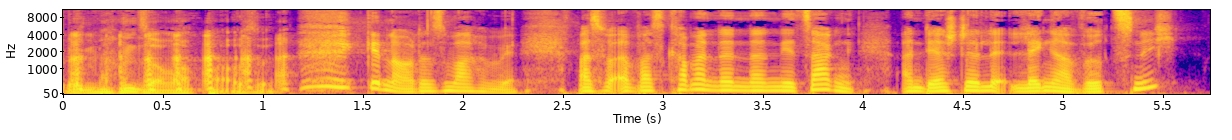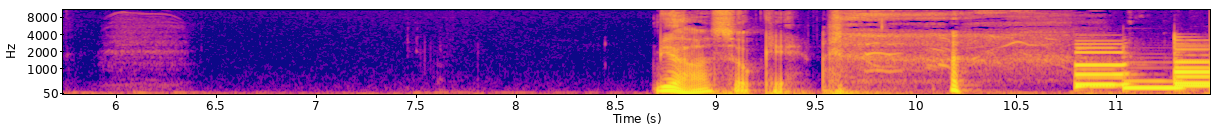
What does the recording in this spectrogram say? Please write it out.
wir machen Sommerpause. genau, das machen wir. Was, was kann man denn dann jetzt sagen? An der Stelle, länger wird's nicht? Ja, ist okay.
